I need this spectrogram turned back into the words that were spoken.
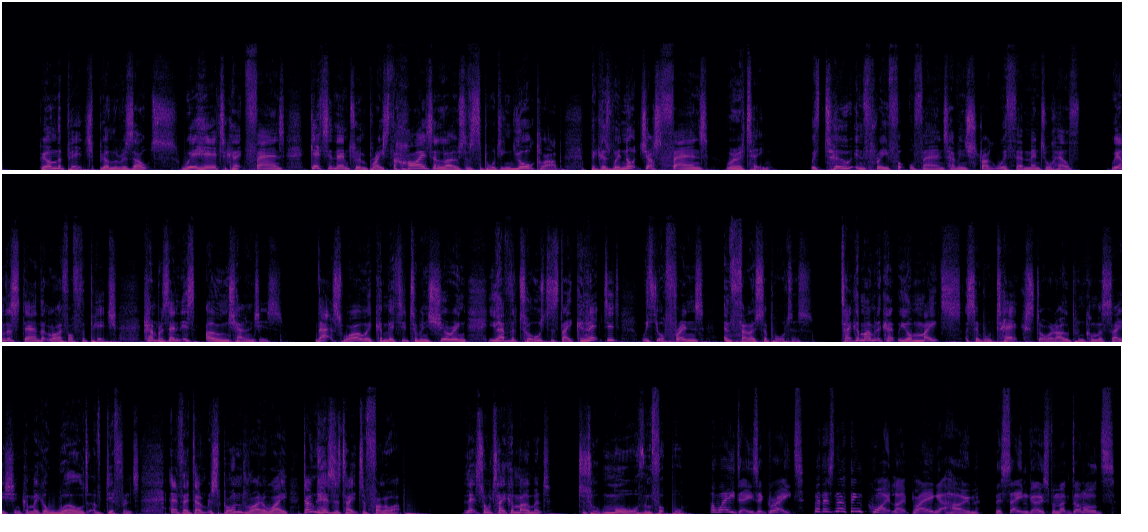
Beyond the pitch, beyond the results, we're here to connect fans, getting them to embrace the highs and lows of supporting your club because we're not just fans, we're a team. With two in three football fans having struggled with their mental health, we understand that life off the pitch can present its own challenges. That's why we're committed to ensuring you have the tools to stay connected with your friends and fellow supporters. Take a moment to connect with your mates. A simple text or an open conversation can make a world of difference. And if they don't respond right away, don't hesitate to follow up. Let's all take a moment to talk more than football. Away days are great, but there's nothing quite like playing at home. The same goes for McDonald's.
